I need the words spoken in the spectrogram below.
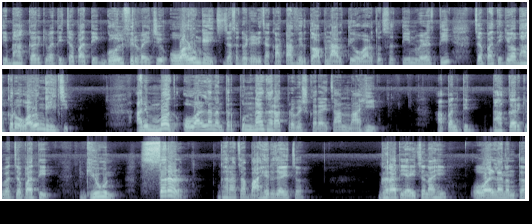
ती भाकर किंवा ती चपाती गोल फिरवायची ओवाळून घ्यायची. जसं घड्याळीचा काटा फिरतो आपण आरती ओवाळतो तसं तीन वेळेस ती चपाती किंवा भाकर ओवाळून घ्यायची. आणि मग ओवाळल्यानंतर पुन्हा घरात प्रवेश करायचा नाही. आपण ती भाकर किंवा चपाती घेऊन सरळ घराच्या बाहेर जायचं. घरात यायचं नाही ओवाळल्यानंतर.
